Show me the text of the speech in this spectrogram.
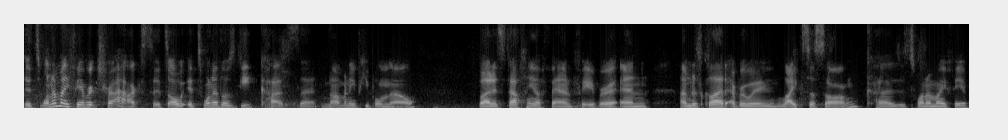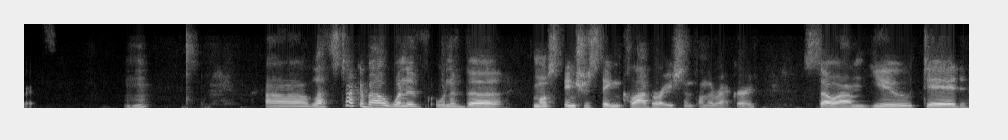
it's one of my favorite tracks. It's all it's one of those deep cuts that not many people know, but it's definitely a fan favorite, and I'm just glad everyone likes the song because it's one of my favorites. Uh, let's talk about one of one of the most interesting collaborations on the record. So, um, you did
